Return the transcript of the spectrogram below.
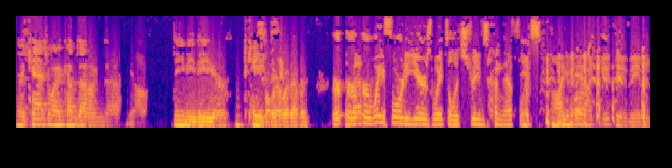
you know, catch it when it comes out on uh, you know DVD or cable or whatever. or, or, or wait 40 years, wait till it streams on Netflix. on, on YouTube even.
